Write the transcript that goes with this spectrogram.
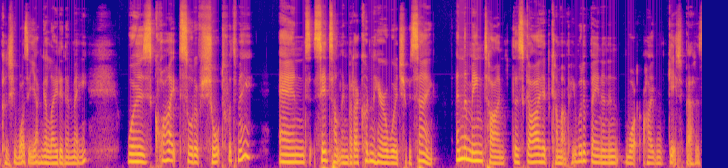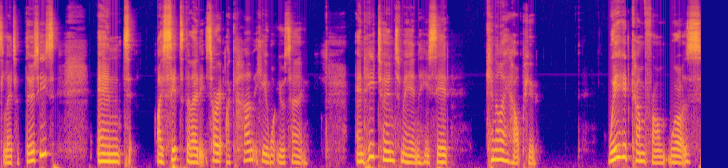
because she was a younger lady than me, was quite sort of short with me and said something, but I couldn't hear a word she was saying. In the meantime, this guy had come up. He would have been in what I will get about his latter 30s. And I said to the lady, Sorry, I can't hear what you're saying. And he turned to me and he said, Can I help you? Where he'd come from was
